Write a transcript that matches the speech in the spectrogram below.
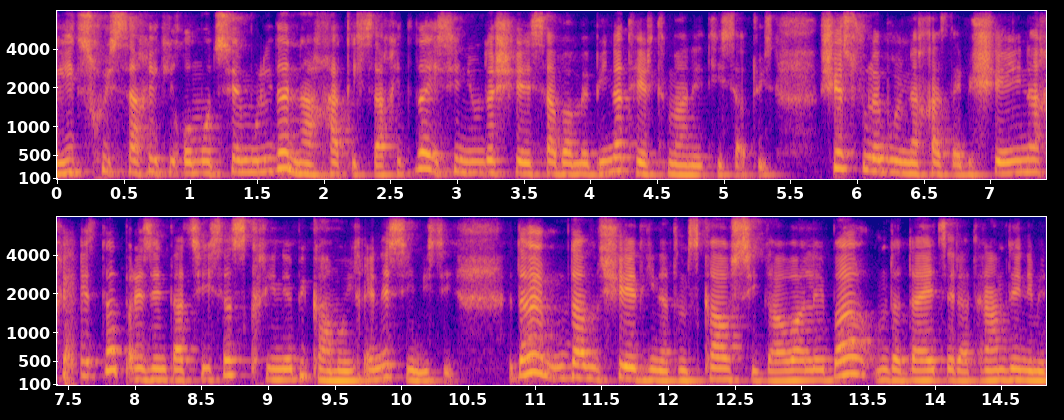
რიცხვის სახით იყო მოცემული და ნახატის სახით და ისინი უნდა შეესაბამებინათ ერთმანეთისათვის. შესრულებული ნახატები შეინახეს და პრეზენტაციისას სკრინები გამოიყენეს იმისი. და უნდა შეედგინათ მსგავსი დავალება უნდა დაეწერათ რამდენიმე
